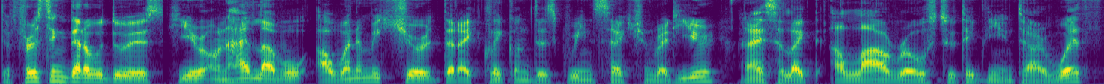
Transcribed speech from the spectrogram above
The first thing that I would do is here on HighLevel, I want to make sure that I click on this green section right here and I select allow rows to take the entire width.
